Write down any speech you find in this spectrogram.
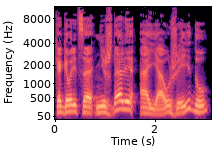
Как говорится, не ждали, а я уже иду.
